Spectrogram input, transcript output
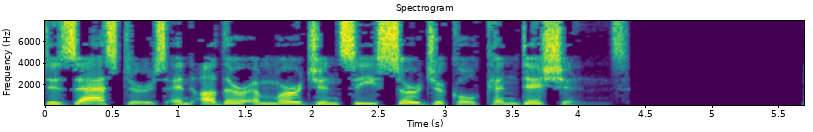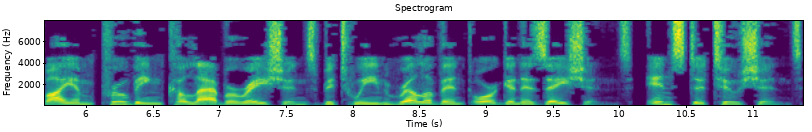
disasters and other emergency surgical conditions. By improving collaborations between relevant organizations, institutions,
